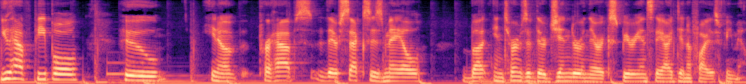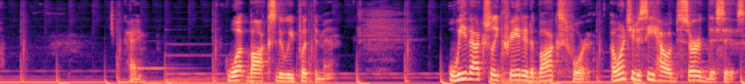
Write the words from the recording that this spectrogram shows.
You have people who, you know, perhaps their sex is male, but in terms of their gender and their experience, they identify as female. Okay. What box do we put them in? We've actually created a box for it. I want you to see how absurd this is.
